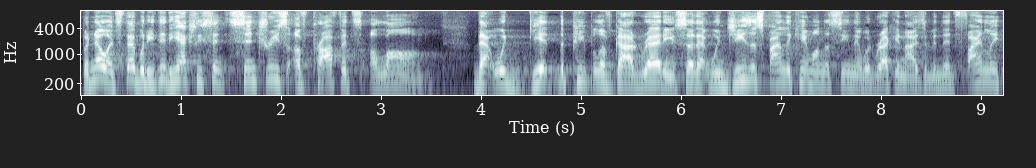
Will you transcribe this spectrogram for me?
But no, instead, what he did, he actually sent centuries of prophets along that would get the people of God ready so that when Jesus finally came on the scene, they would recognize him. And then finally,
